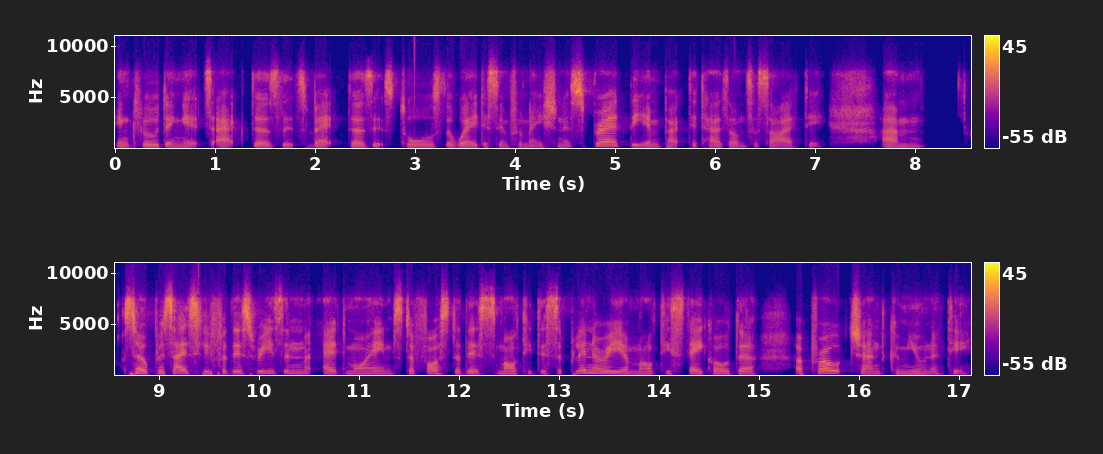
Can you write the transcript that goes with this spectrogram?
including its actors, its vectors, its tools, the way disinformation is spread, the impact it has on society. Um, so precisely for this reason, EDMO aims to foster this multidisciplinary and multi-stakeholder approach and community.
